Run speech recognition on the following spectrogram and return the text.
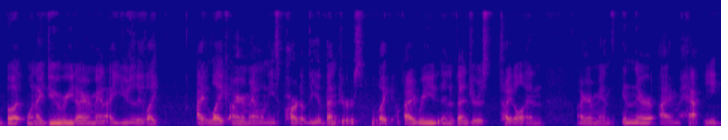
but when I do read Iron Man, I usually like I like Iron Man when he's part of the Avengers. Like if I read an Avengers title and Iron Man's in there, I'm happy.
